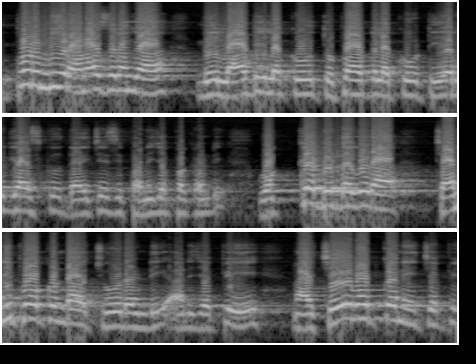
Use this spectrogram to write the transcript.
ఇప్పుడు మీరు అనవసరంగా మీ లాఠీలకు తుపాకులకు టియర్ గ్యాస్కు దయచేసి పని చెప్పకండి. ఒక్క బిడ్డ కూడా చనిపోకుండా చూడండి అని చెప్పి నా చేయబట్టుకొని చెప్పి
